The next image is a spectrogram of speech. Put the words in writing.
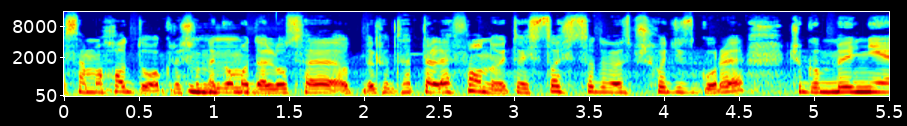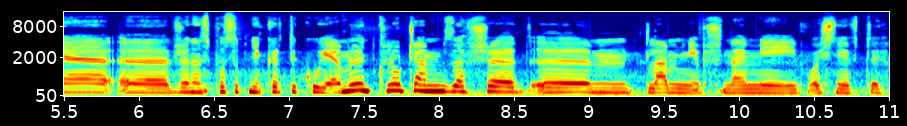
samochodu, określonego mm. modelu se, telefonu i to jest coś, co do nas przychodzi z góry, czego my nie, e, w żaden sposób nie krytykujemy. Kluczem zawsze dla mnie przynajmniej właśnie w tych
